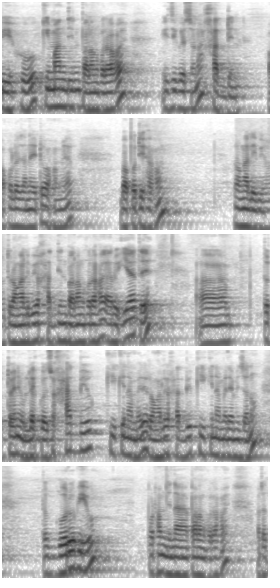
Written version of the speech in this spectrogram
বিহু কিমান দিন পালন কৰা হয়? ইজি কুৱেশ্যনৰ সাত দিন। সকলোৱে জানে এইটো অসমীয়াৰ বাপতি সাহোন ৰঙালী বিহু। তো ৰঙালী বিহু সাত দিন পালন কৰা হয় আৰু ইয়াতে তথ্যখিনি উল্লেখ কৰিছোঁ। সাত বিহু কি কি নামেৰে ৰঙালীৰ সাত বিহু কি কি নামেৰে আমি জানো? তো গৰু বিহু প্ৰথম দিনা পালন কৰা হয় অৰ্থাৎ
